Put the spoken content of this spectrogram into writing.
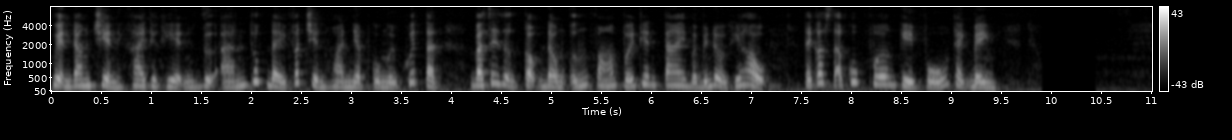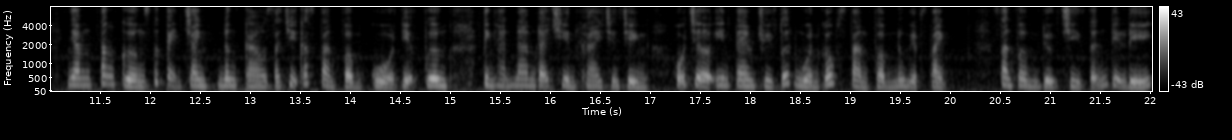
huyện đang triển khai thực hiện dự án thúc đẩy phát triển hòa nhập của người khuyết tật và xây dựng cộng đồng ứng phó với thiên tai và biến đổi khí hậu tại các xã Cúc Phương, Kỳ Phú, Thạch Bình. Nhằm tăng cường sức cạnh tranh, nâng cao giá trị các sản phẩm của địa phương, tỉnh Hà Nam đã triển khai chương trình hỗ trợ Intem truy xuất nguồn gốc sản phẩm nông nghiệp sạch sản phẩm được chỉ dẫn địa lý,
